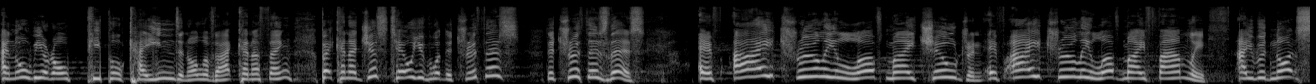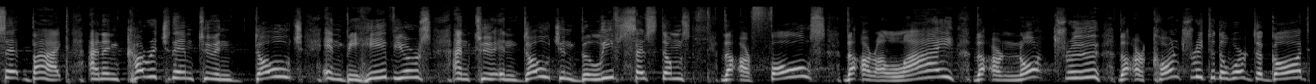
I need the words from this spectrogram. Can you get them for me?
I know we are all people kind and all of that kind of thing. But can I just tell you what the truth is? The truth is this If I truly loved my children, if I truly loved my family, I would not sit back and encourage them to indulge in behaviors and to indulge in belief systems that are false, that are a lie, that are not true, that are contrary to the Word of God,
